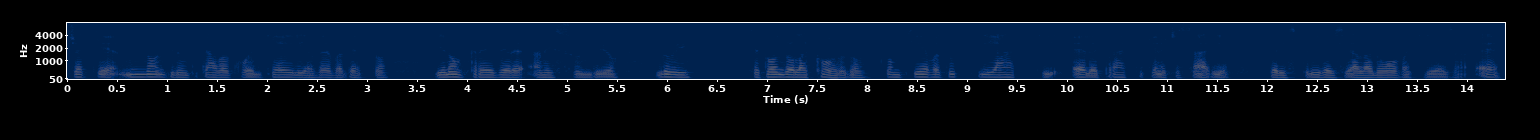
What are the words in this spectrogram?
giacché non dimenticava quel che egli aveva detto di non credere a nessun Dio. Lui, secondo l'accordo, compieva tutti gli atti e le pratiche necessarie per iscriversi alla nuova Chiesa e,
